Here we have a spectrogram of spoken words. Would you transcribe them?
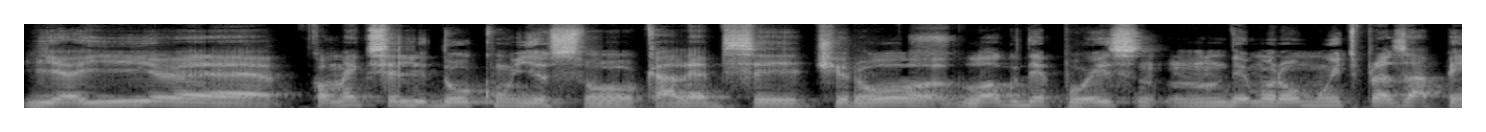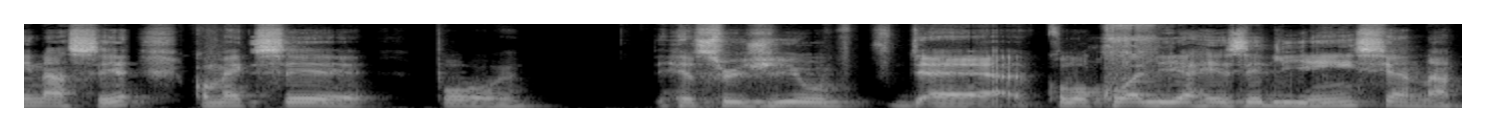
E aí, é, como é que você lidou com isso, Caleb? Você tirou logo depois, não demorou muito para Zapay nascer. Como é que você, pô, ressurgiu, é, colocou ali a resiliência na,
